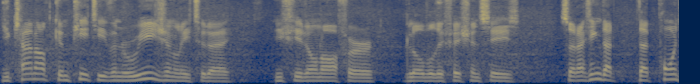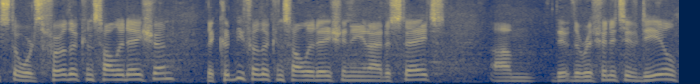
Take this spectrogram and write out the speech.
You cannot compete even regionally today if you don't offer global efficiencies. So I think that, that points towards further consolidation. There could be further consolidation in the United States. Um, the, the Refinitiv deal,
